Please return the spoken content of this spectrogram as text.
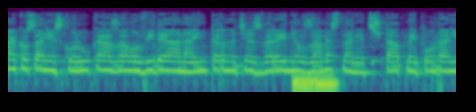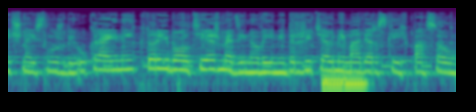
Ako sa neskôr ukázalo, videá na internete zverejnil zamestnanec štátnej pohraničnej služby Ukrajiny, ktorý bol tiež medzi novými držiteľmi maďarských pasov.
